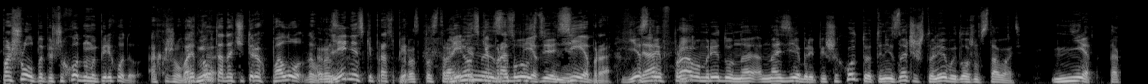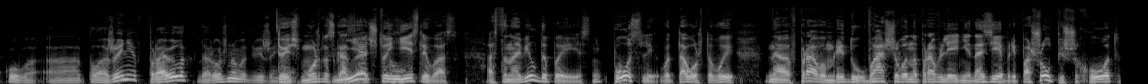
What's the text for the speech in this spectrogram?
пошел по пешеходному переходу. А хорошо, возьмем тогда четырехполосный, Рас... Ленинский проспект, Ленинский проспект, зебра. Если да? в правом и... ряду на, на зебре пешеход, то это не значит, что левый должен вставать. Нет такого а, положения в правилах дорожного движения. То есть можно сказать, Нет что если вас остановил DPSник после вот того, что вы на, в правом ряду вашего направления на зебре пошел пешеход,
